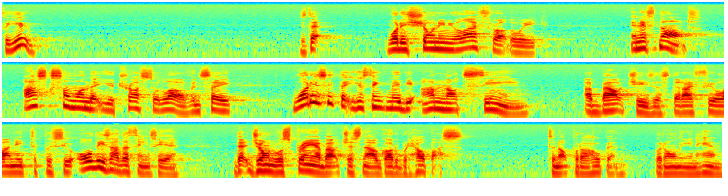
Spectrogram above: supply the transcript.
for you? Is that what is shown in your life throughout the week? And if not, ask someone that you trust or love and say, What is it that you think maybe I'm not seeing about Jesus that I feel I need to pursue? All these other things here that John was praying about just now, God would help us to not put our hope in, but only in Him.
